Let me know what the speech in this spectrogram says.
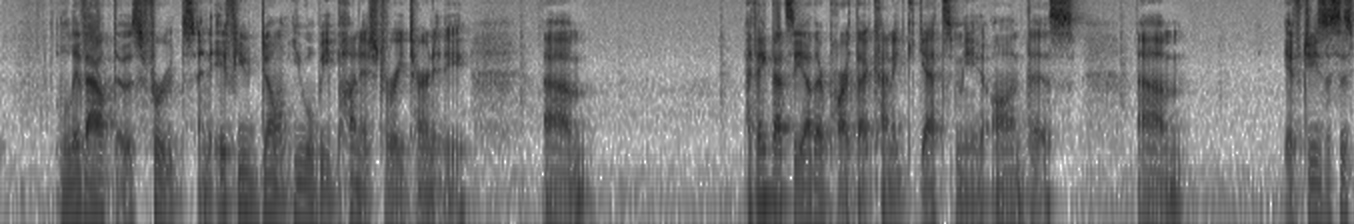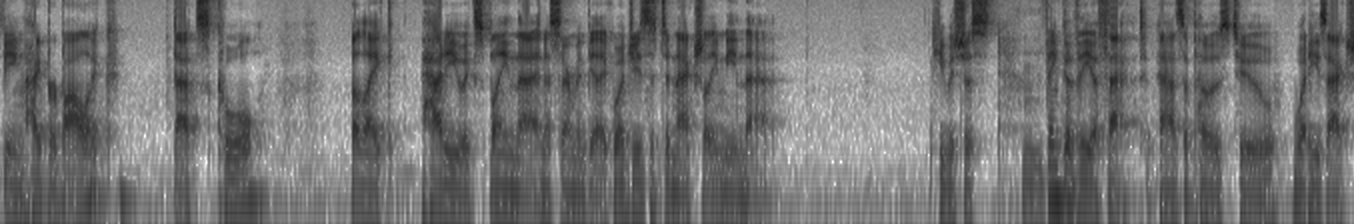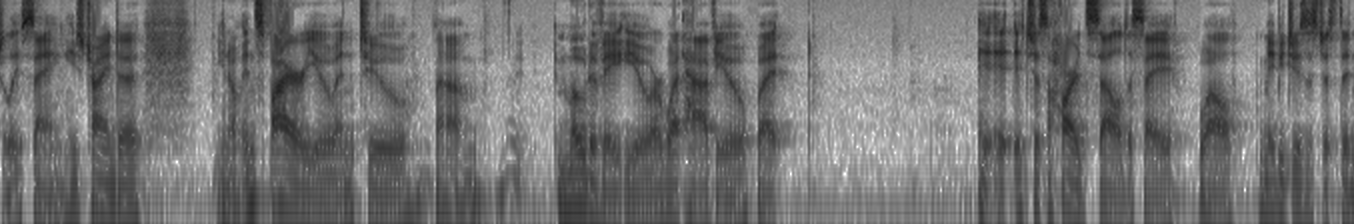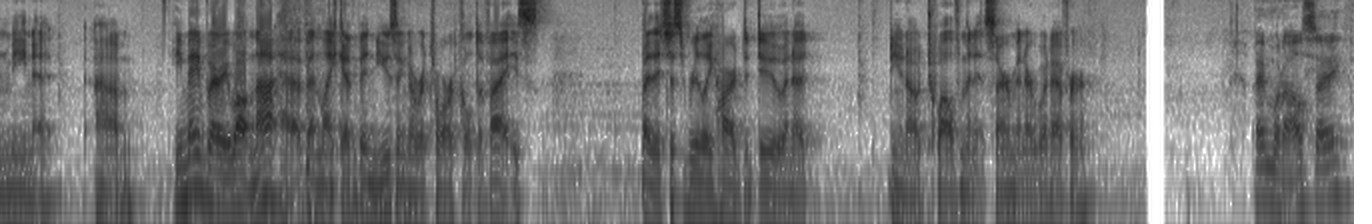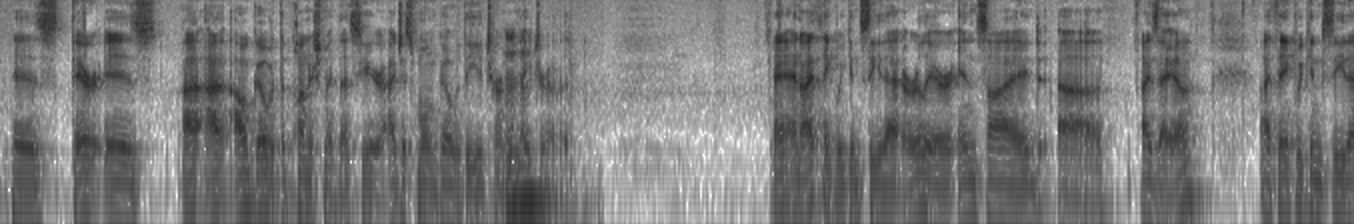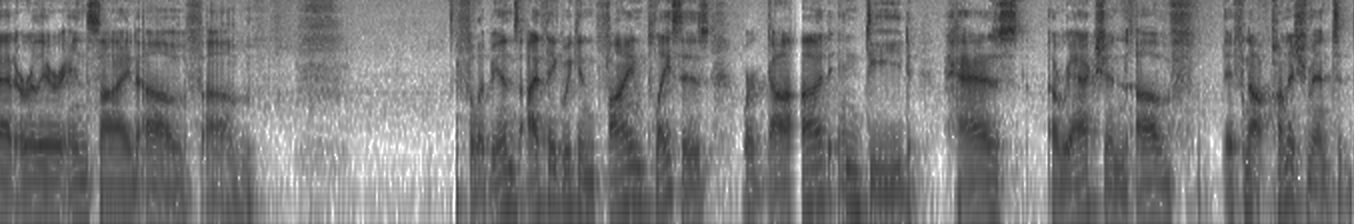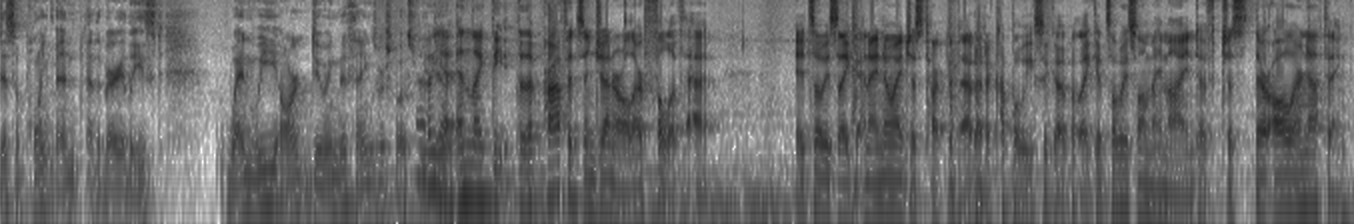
live out those fruits. And if you don't, you will be punished for eternity. Um, I think that's the other part that kind of gets me on this. Um, if Jesus is being hyperbolic, that's cool. But like, how do you explain that in a sermon? Be like, well, Jesus didn't actually mean that. He was just think of the effect as opposed to what he's actually saying. He's trying to, you know, inspire you and to um, motivate you or what have you. But it, it's just a hard sell to say, well, maybe Jesus just didn't mean it. Um, he may very well not have, and like have been using a rhetorical device, but it's just really hard to do in a, you know, twelve minute sermon or whatever. And what I'll say is there is I, I I'll go with the punishment that's here. I just won't go with the eternal nature of it. And, and I think we can see that earlier inside uh, Isaiah. I think we can see that earlier inside of um, Philippians. I think we can find places where God indeed has a reaction of, if not punishment, disappointment at the very least, when we aren't doing the things we're supposed to be Oh doing. yeah, and like the the prophets in general are full of that. It's always like, and I know I just talked about it a couple weeks ago, but like it's always on my mind of just they're all or nothing.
